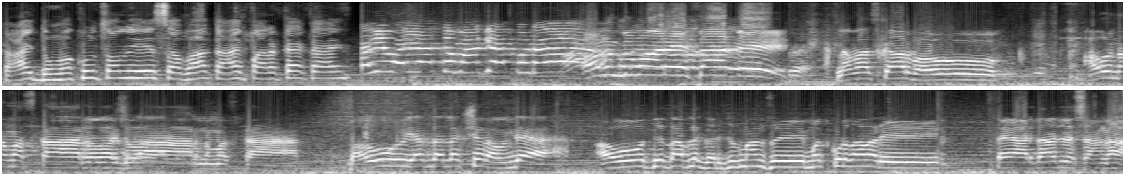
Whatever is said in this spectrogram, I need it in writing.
काय धुमाकूळ चालू आहे? सभा काय? पार्ट्या काय? हम तुम्हारे साथ नमस्कार भाऊ. अहो नमस्कार उमेदवार नमस्कार. भाऊ यंदा लक्ष राहून द्या. अहो ते तर आपल्या घरचीच माणसं आहे. मत कुठं जाणार आहे? काही अडचण सांगा.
